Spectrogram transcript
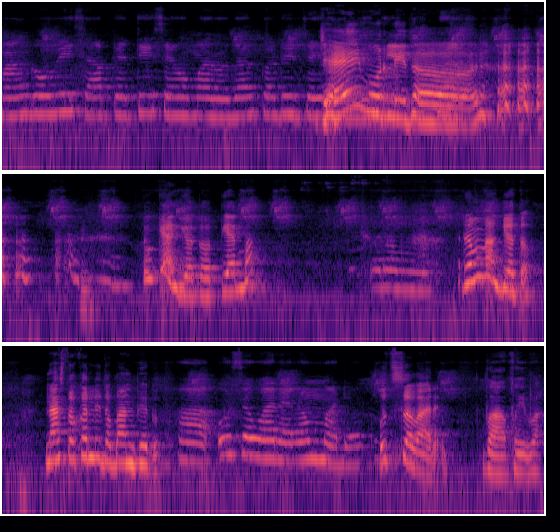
માંગો વીસ આપે ત્રીસ એવું મારું દર કરી છે. જય મુરલીધર. તું ક્યાં ગયો તો અત્યારમાં? રમવા. રમવા ગયો તો? નાસ્તો કરી લીધો બાન ભેગો. ઉત્સવારે વાહ ભાઈ વાહ.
